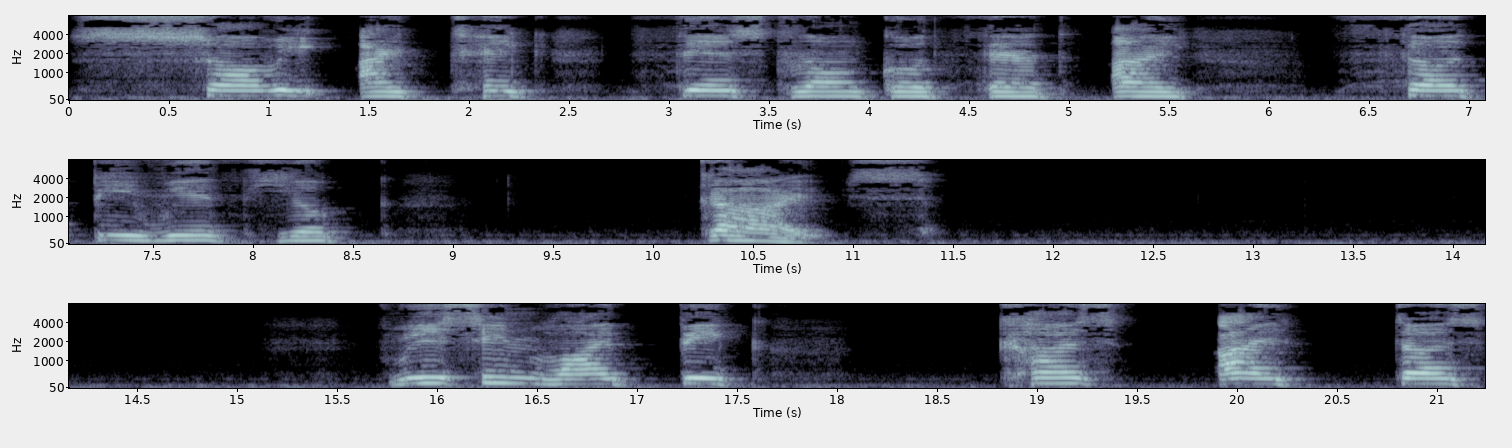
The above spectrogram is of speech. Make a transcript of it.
sorry I take this longer than I thought be with you guys. Reason why because I does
